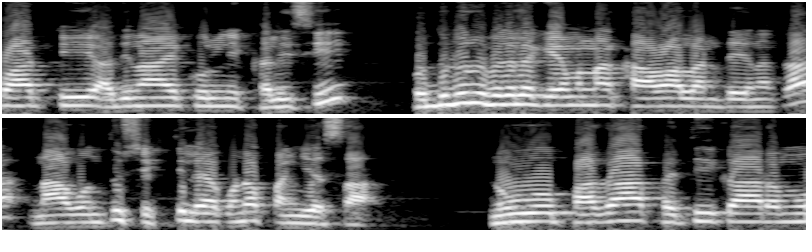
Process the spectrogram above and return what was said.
పార్టీ అధినాయకుల్ని కలిసి పొద్దుటూరు ప్రజలకు ఏమన్నా కావాలంటే కనుక నా వంతు శక్తి లేకుండా పనిచేస్తా. నువ్వు పగ ప్రతీకారము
